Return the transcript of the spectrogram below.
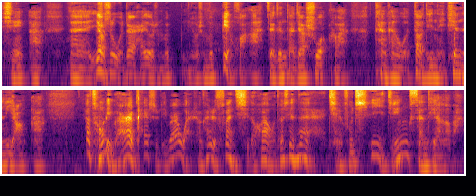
行啊，呃，要是我这儿还有什么有什么变化啊，再跟大家说，好吧？看看我到底哪天能阳啊？要从礼拜二开始，礼拜二晚上开始算起的话，我到现在潜伏期已经三天了吧，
